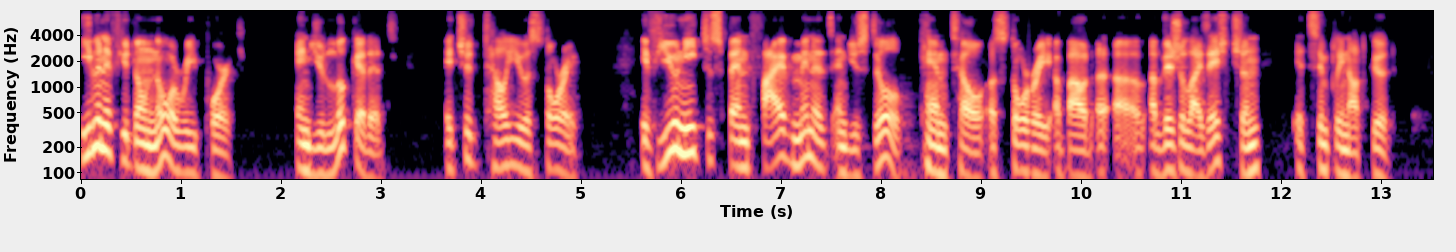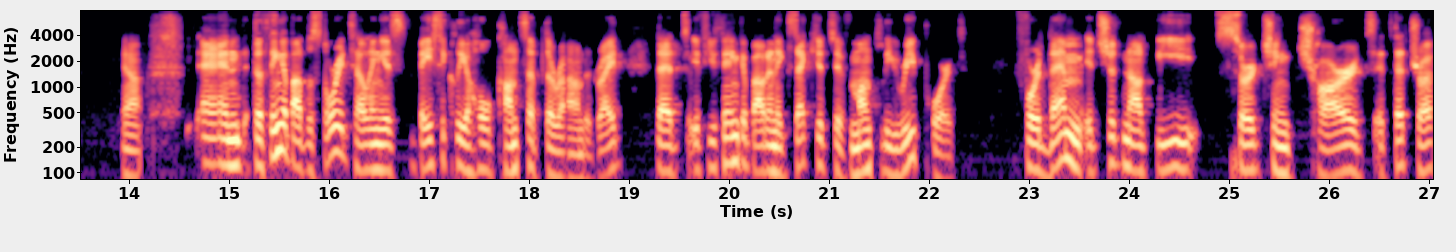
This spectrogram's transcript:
Even if you don't know a report and you look at it, it should tell you a story. If you need to spend five minutes and you still can't tell a story about a, a, a visualization, it's simply not good. Yeah. And the thing about the storytelling is basically a whole concept around it, right? That if you think about an executive monthly report, for them it should not be searching charts, etc.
